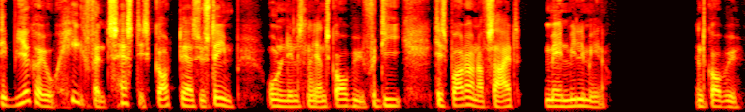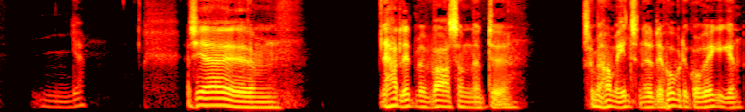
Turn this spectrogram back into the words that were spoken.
det virker jo helt fantastisk godt, det her system, Ole Nielsen og Jan Skorby, fordi det spotter en offside med en millimeter. Jan Skorby. Ja. Altså, jeg, øh, jeg har lidt med var sådan, at, øh, som jeg har med internet, jeg håber, det går væk igen.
